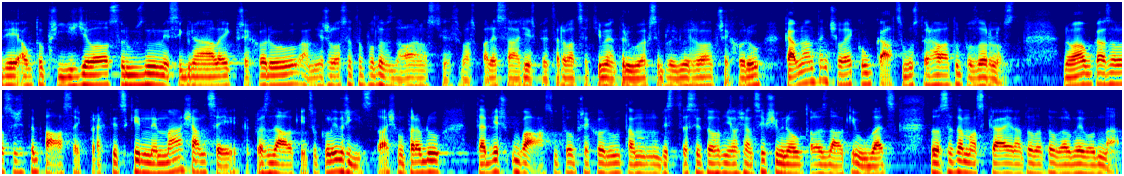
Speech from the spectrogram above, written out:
kdy auto přijíždělo s různými signály k přechodu a měřilo se to podle vzdálenosti, třeba z 50, z 25 metrů, jak se přibližoval přechodu, kam nám ten člověk kouká, co mu strhává tu pozornost. No a ukázalo se, že ten pásek prakticky nemá šanci takhle z dálky cokoliv říct. Až opravdu téměř u vás, u toho přechodu, tam byste si toho měl šanci všimnout, ale z dálky vůbec. To zase ta maska je na tohleto velmi vodná.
